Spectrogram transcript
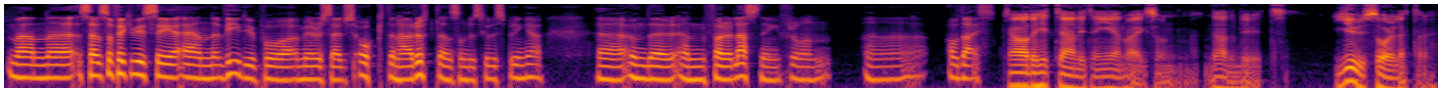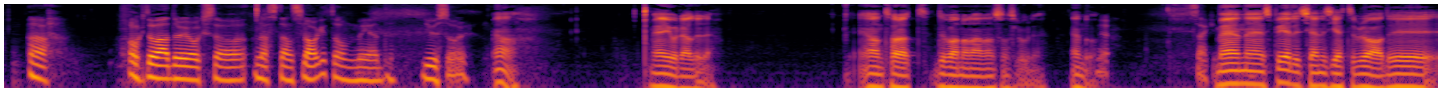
Men eh, sen så fick vi se en video på Mirror's Edge och den här rutten som du skulle springa eh, under en föreläsning från eh, av DICE. Ja, då hittade jag en liten genväg som det hade blivit ljusår lättare. Ja. Och då hade du också nästan slagit dem med ljusår. Ja. Men jag gjorde aldrig det. Jag antar att det var någon annan som slog det ändå. Ja. Säkert. Men eh, spelet kändes jättebra. Det,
